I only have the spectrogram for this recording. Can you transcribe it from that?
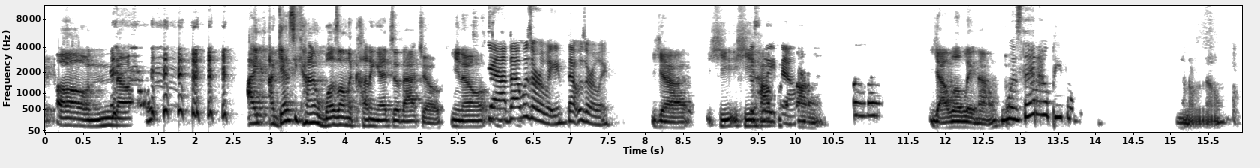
like, oh no. I, I guess he kind of was on the cutting edge of that joke, you know? yeah, that was early. That was early. Yeah. He he Just hopped late now. on. Yeah, a little late now. but Was that how people? I don't know.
